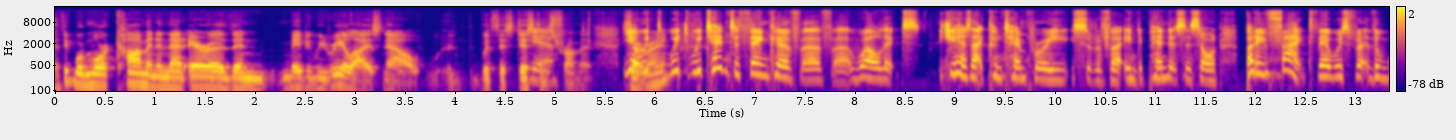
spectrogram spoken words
I think we're more common in that era than maybe we realize now with this distance yeah. from it. Is yeah, we, right? we, we tend to think of, of uh, well, it's she has that contemporary sort of uh, independence and so on. But in fact, there was the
